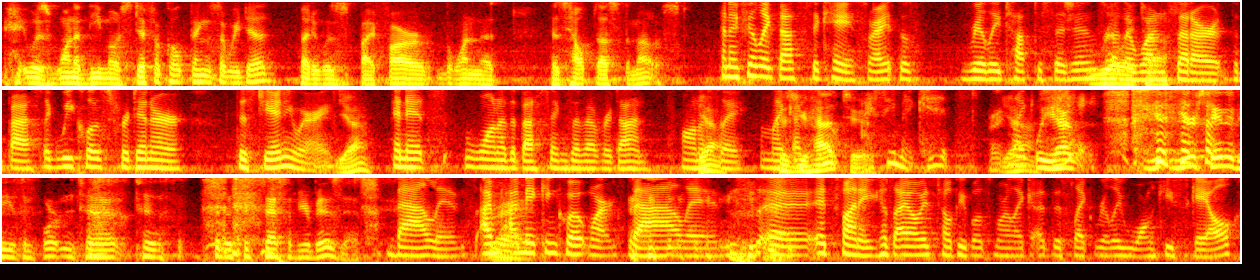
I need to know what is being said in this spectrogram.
it was one of the most difficult things that we did, but it was by far the one that has helped us the most. And I feel like that's the case, right? Those really tough decisions are Really the ones that are the best. Like we closed for dinner this January. Yeah. And it's one of the best things I've ever done, honestly. I'm like, 'Cause I you see, had to. I see my kids. Right. Yeah. Like, Well, you hey. y- your sanity is important to, to to the success of your business. balance. I'm, Right. I'm making quote marks. Balance. uh, it's funny because I always tell people it's more like a, this like really wonky scale,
